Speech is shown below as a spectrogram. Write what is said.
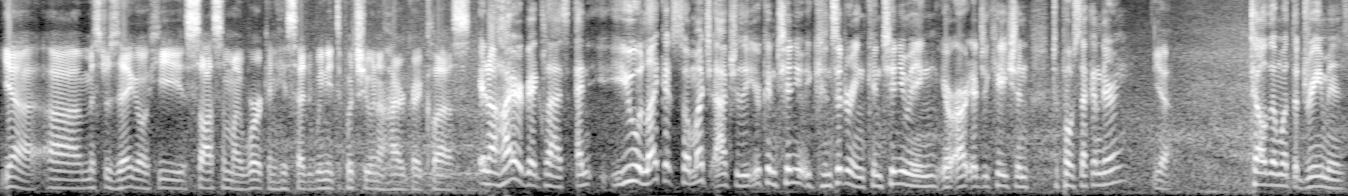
Yeah. Uh, Mr. Zago, he saw some of my work and he said, we need to put you in a higher grade class. In a higher grade class, and you like it so much actually that you're continu- considering continuing your art education to post secondary? Yeah. Tell them what the dream is.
